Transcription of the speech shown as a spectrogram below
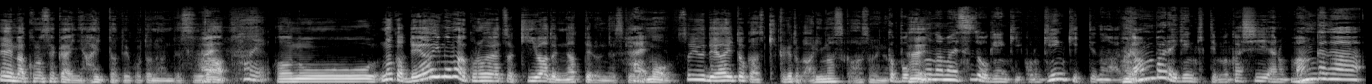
えーまあ、この世界に入ったということなんですが、はいはいあのーなんか出会いもまあ、このやつはキーワードになってるんですけども、そういう出会いとかきっかけとかありますか？そういうの。僕の名前、須藤元気。この元気っていうのは、頑張れ元気って昔、あの、漫画が、あ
